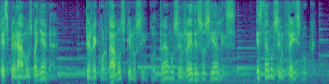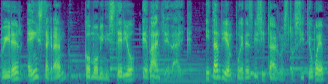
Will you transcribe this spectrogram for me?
Te esperamos mañana. Te recordamos que nos encontramos en redes sociales. Estamos en Facebook, Twitter e Instagram como Ministerio Evangelike. Y también puedes visitar nuestro sitio web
